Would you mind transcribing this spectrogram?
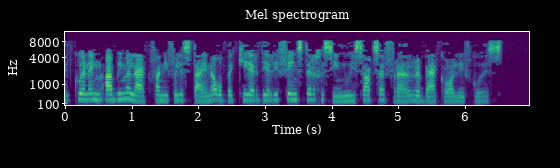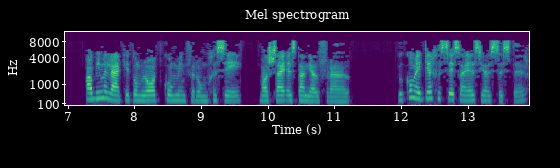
het koning Abimelech van die Filisteine op een keer dier die venster gezien hoe Isaac sy vrou Rebecca liefkoos. Abimelech het om laat kom en vir hom gesê, maar zij is dan jouw vrouw. Hoe kom het jy gesê sy is jouw sister?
